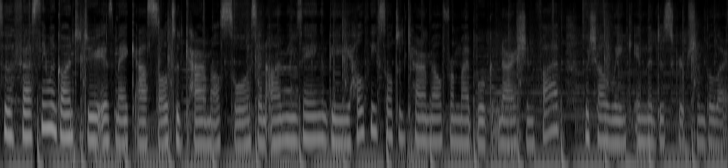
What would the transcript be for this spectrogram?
So the first thing we're going to do is make our salted caramel sauce and I'm using the healthy salted caramel from my book Nourish in 5 which I'll link in the description below.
